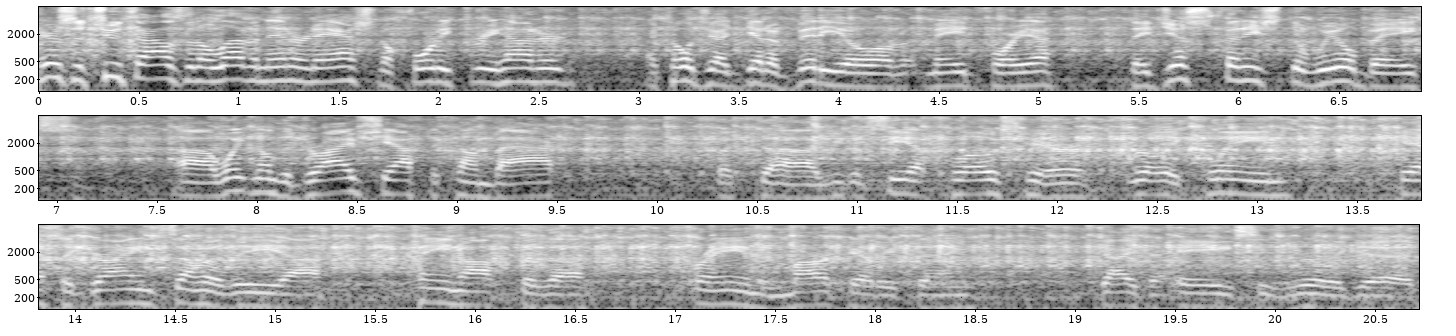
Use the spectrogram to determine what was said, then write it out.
Here's the 2011 International 4300. I told you I'd get a video of it made for you. They just finished the wheelbase, uh, waiting on the drive shaft to come back. But uh, you can see up close here, really clean. He has to grind some of the uh, paint off to the frame and mark everything. Guy's an ace, he's really good.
